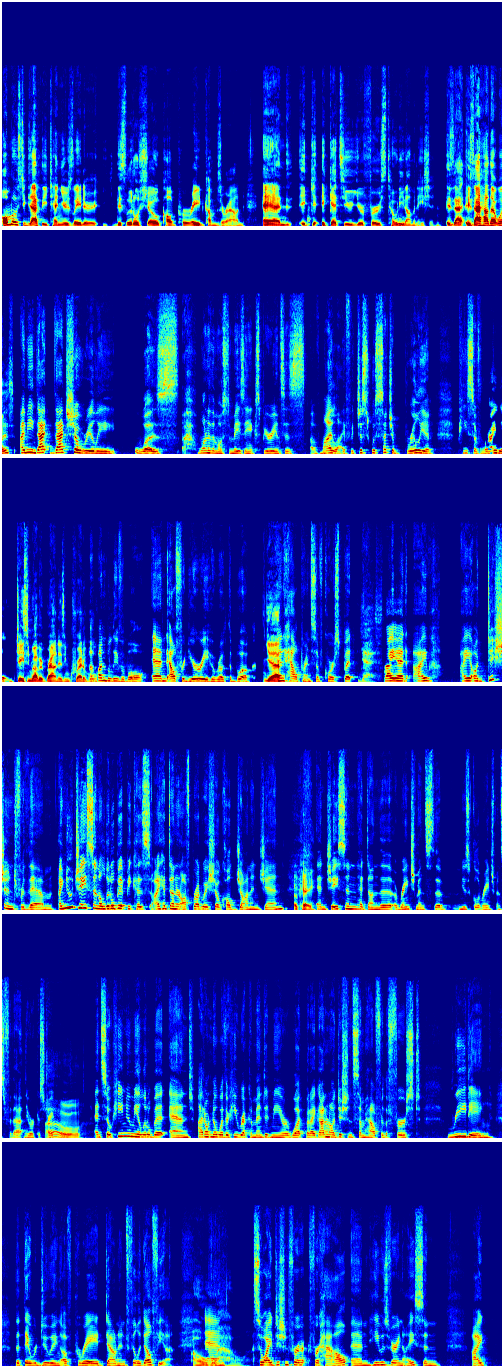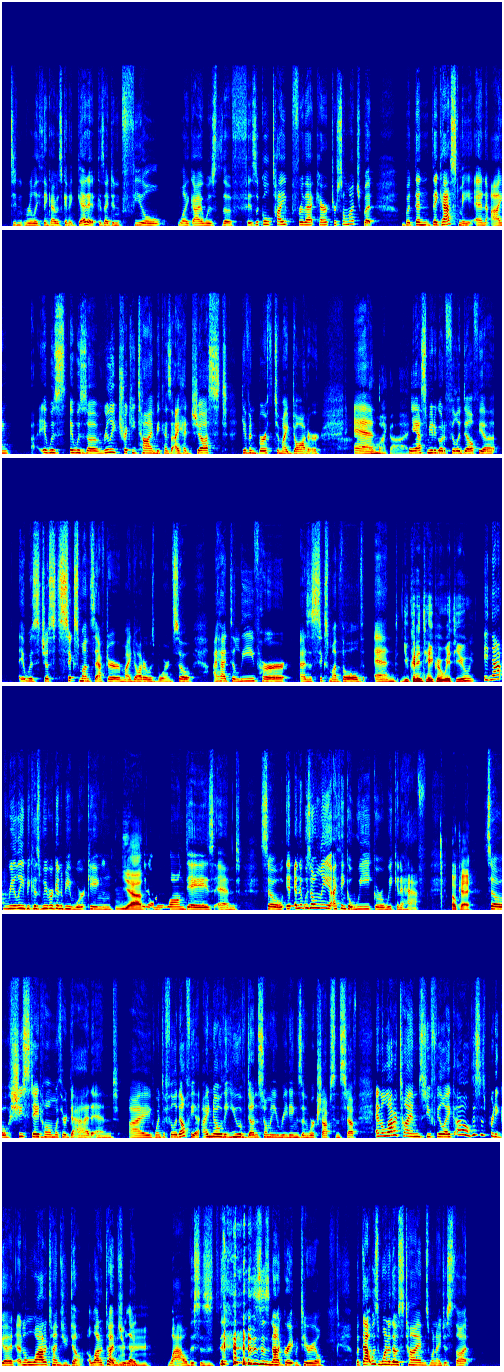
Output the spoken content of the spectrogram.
almost exactly 10 years later, this little show called Parade comes around and it it gets you your first Tony nomination. Is that is that how that was? I mean that that show really was one of the most amazing experiences of my life. It just was such a brilliant piece of writing. Jason Robert Brown is Uh, incredible. unbelievable. And Alfred Uhry who wrote the book Yeah. and Hal Prince of course, but yes. I had I I auditioned for them. I knew Jason a little bit because I had done an off Broadway show called John and Jen, Okay. and Jason had done the arrangements, the musical arrangements for that in the orchestra. Oh. And so he knew me a little bit, and I don't know whether he recommended me or what, but I got an audition somehow for the first reading that they were doing of Parade down in Philadelphia. Oh And- wow. So I auditioned for for Hal, and he was very nice, and I didn't really think I was going to get it because I didn't feel like I was the physical type for that character so much, but but then they cast me and I it was it was a really tricky time because I had just given birth to my daughter Oh and my god. they asked me to go to Philadelphia. It was just 6 months after my daughter was born. So I had to leave her as a 6 month old and You couldn't take her with you? it not really because we were going to be working Yeah. you know long days and so it and it was only i think a week or a week and a half Okay. so she stayed home with her dad and i went to philadelphia i know that you have done so many readings and workshops and stuff and a lot of times you feel like oh this is pretty good and a lot of times you don't a lot of times you're like Mhm. wow this is this is not great material. But that was one of those times when i just thought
